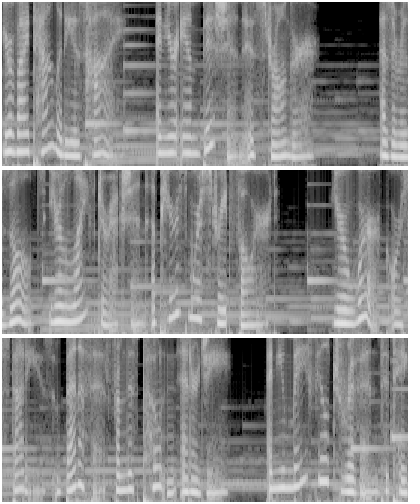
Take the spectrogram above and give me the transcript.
your vitality is high and your ambition is stronger. As a result, your life direction appears more straightforward. Your work or studies benefit from this potent energy and you may feel driven to take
